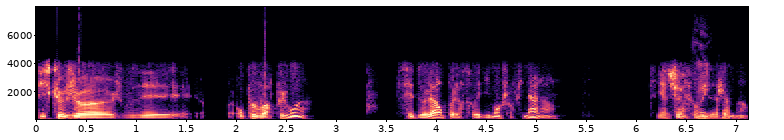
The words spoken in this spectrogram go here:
puisque je, je vous ai, on peut voir plus loin. Ces deux-là, on peut les retrouver dimanche en finale. Hein. Bien sûr. envisageable. hein.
